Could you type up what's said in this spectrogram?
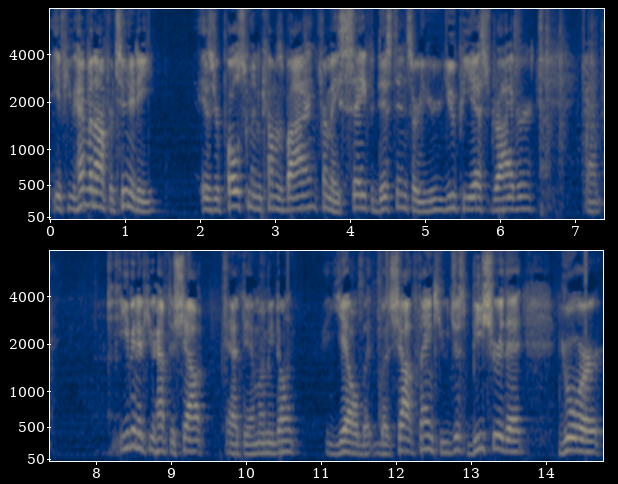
if you have an opportunity, as your postman comes by from a safe distance, or your UPS driver, um, even if you have to shout at them, I mean, don't yell, but but shout thank you. Just be sure that you're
